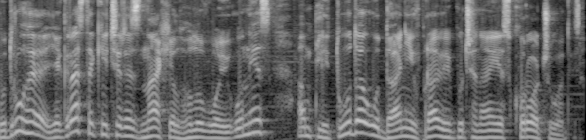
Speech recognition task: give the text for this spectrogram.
По-друге, якраз таки через нахил головою униз амплітуда у даній вправі починає скорочуватись.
